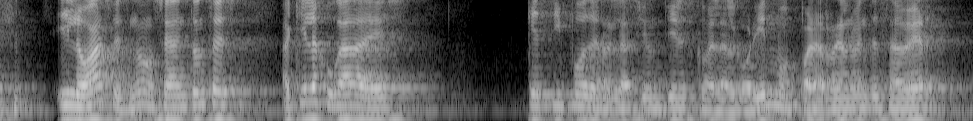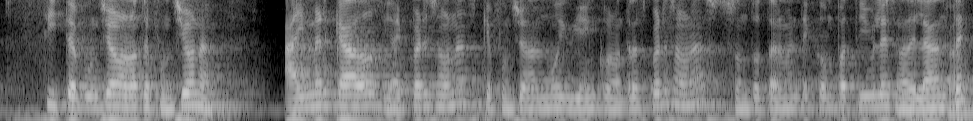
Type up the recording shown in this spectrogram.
y lo haces, ¿no? O sea, entonces aquí la jugada es qué tipo de relación tienes con el algoritmo para realmente saber si te funciona o no te funciona. Hay mercados y hay personas que funcionan muy bien con otras personas, son totalmente compatibles, adelante.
